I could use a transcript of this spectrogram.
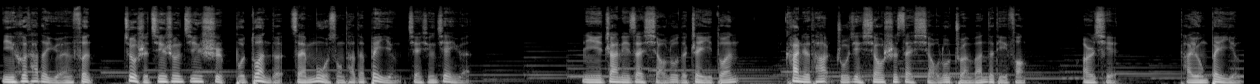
你和他的缘分就是今生今世不断的在目送他的背影渐行渐远。你站立在小路的这一端，看着他逐渐消失在小路转弯的地方，而且，他用背影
